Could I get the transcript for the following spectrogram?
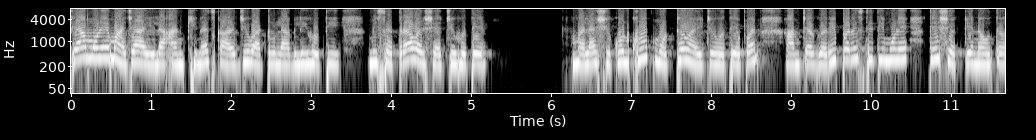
त्यामुळे माझ्या आईला आणखीनच काळजी वाटू लागली होती. मी सतरा वर्षाची होते. मला शिकून खूप मोठं व्हायचे होते पण आमच्या गरीब परिस्थितीमुळे ते शक्य नव्हतं.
